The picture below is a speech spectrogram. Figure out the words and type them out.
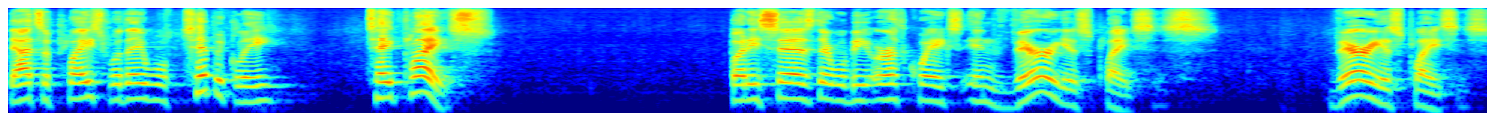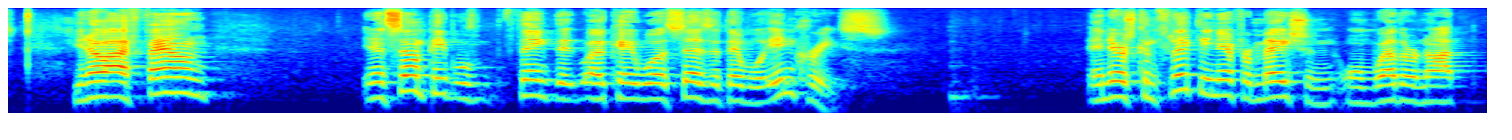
that's a place where they will typically take place. But he says there will be earthquakes in various places. various places. You know, I found, you know, some people think that, okay, well, it says that they will increase. And there's conflicting information on whether or not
